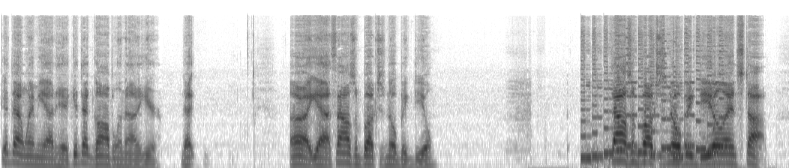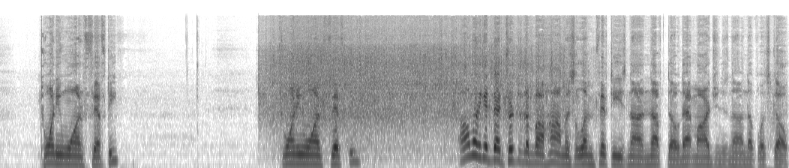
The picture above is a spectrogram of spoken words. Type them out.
Get that whammy out of here. Get that goblin out of here. That. All right, yeah, a thousand bucks is no big deal. Thousand bucks is no big deal, and stop. Twenty-one fifty. Twenty-one fifty. I want to get that trip to the Bahamas. Eleven fifty is not enough, though. That margin is not enough. Let's go.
